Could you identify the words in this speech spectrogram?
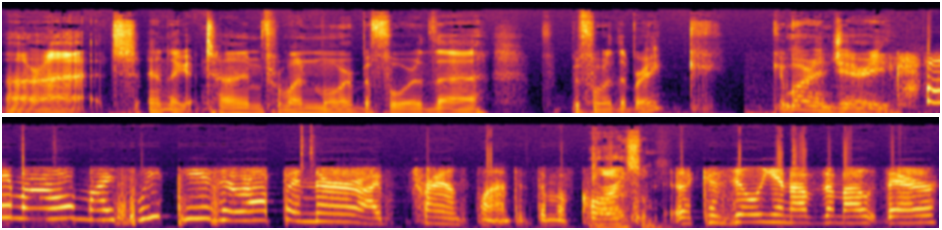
All right. And I got time for one more before the before the break. Good morning, Jerry. Hey, Merle, my sweet peas are up and they're, I've transplanted them, of course. Awesome. A gazillion of them out there,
